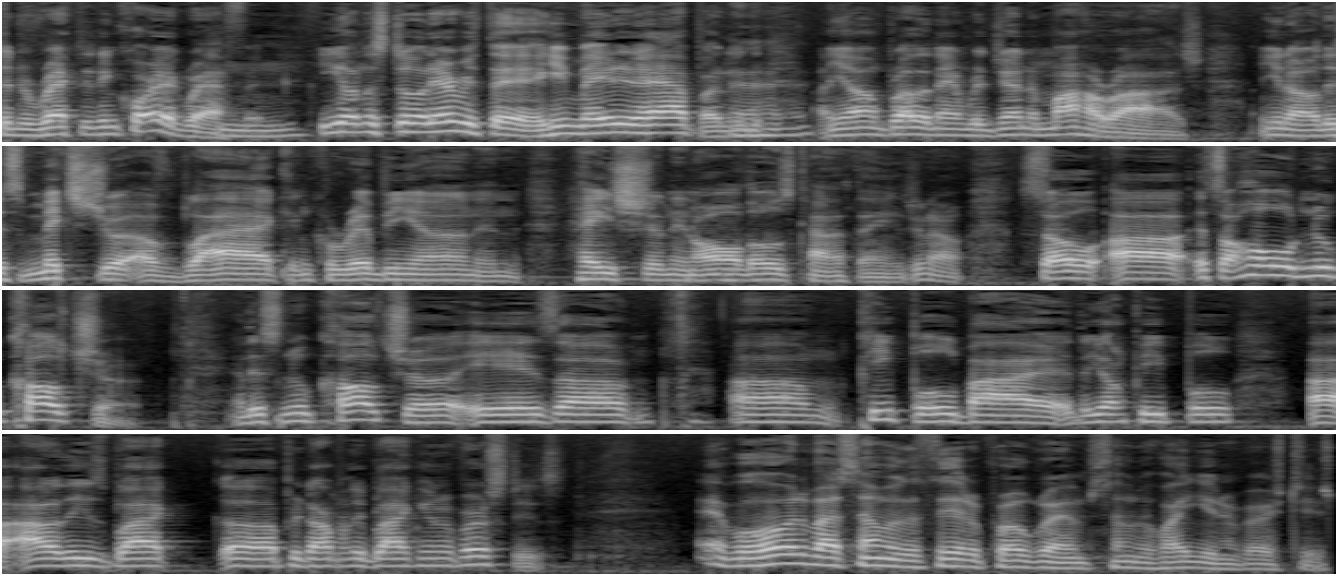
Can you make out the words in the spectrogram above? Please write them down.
to direct it and choreograph it. He understood everything. He made it happen. A young brother named Rajendra Maharaj. You know, this mixture of black and Caribbean and Haitian and all those kind of things. You know, so uh, it's a whole new culture. And this new culture is um, um, people by the young people uh, out of these black, uh, predominantly black universities. Yeah, well, what about some of the theater programs, some of the white universities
